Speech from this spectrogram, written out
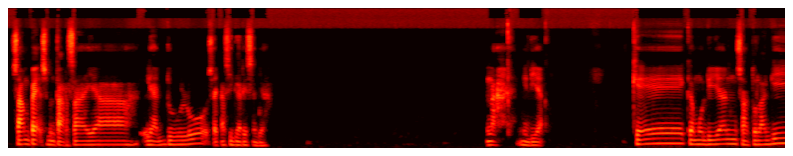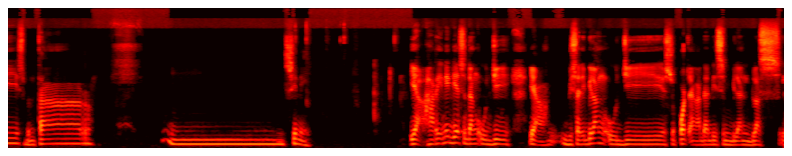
sampai sebentar saya lihat dulu saya kasih garis saja. Nah, ini dia. Oke, kemudian satu lagi sebentar. Hmm, sini. Ya, hari ini dia sedang uji, ya bisa dibilang uji support yang ada di 1950.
